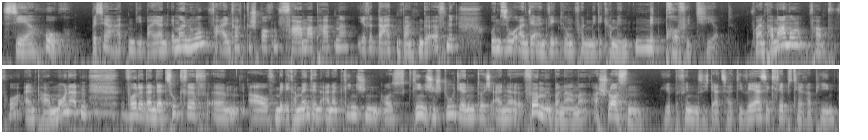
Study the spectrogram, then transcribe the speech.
sehr hoch. Bisher hatten die Bayern immer nur, vereinfacht gesprochen, Pharmapartner ihre Datenbanken geöffnet und so an der Entwicklung von Medikamenten mitprofitiert. Vor ein, paar Mal, vor ein paar Monaten wurde dann der Zugriff ähm, auf Medikamente in einer klinischen, aus klinischen Studien durch eine Firmenübernahme erschlossen. Hier befinden sich derzeit diverse Krebstherapien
